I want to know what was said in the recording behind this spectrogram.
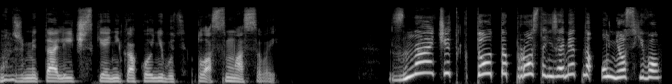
«Он же металлический, а не какой-нибудь пластмассовый». «Значит, кто-то просто незаметно унес его».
